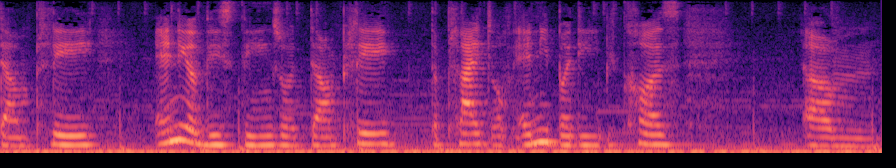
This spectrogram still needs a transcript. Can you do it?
downplay any of these things or downplay the plight of anybody because um,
